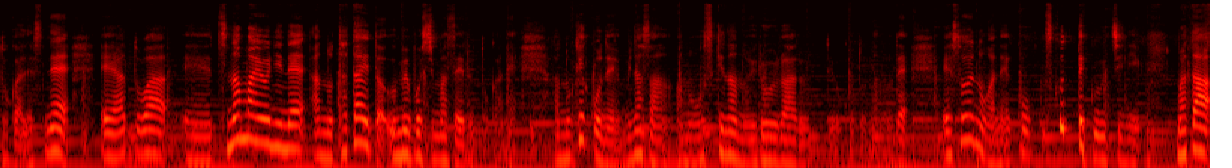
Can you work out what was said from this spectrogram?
とかですね、えあとは、えツナマヨにねあの叩いた梅干し混ぜるとかねあの結構ね皆さんあのお好きなのいろいろあるっていうことなので、えそういうのがねこう作っていくうちにまた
